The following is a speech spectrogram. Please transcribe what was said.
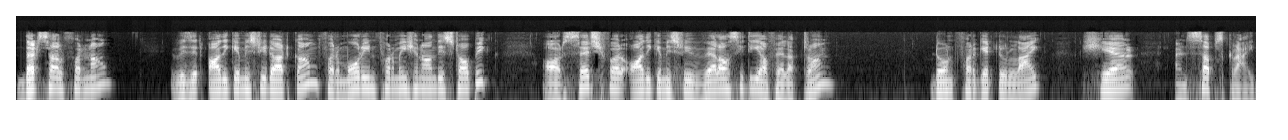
That's all for now. Visit adichemistry.com for more information on this topic or search for adichemistry velocity of electron. Don't forget to like, share and subscribe.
